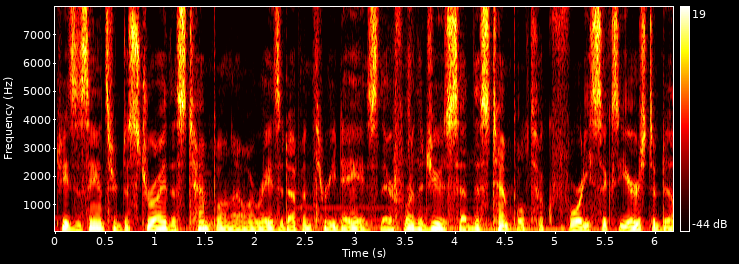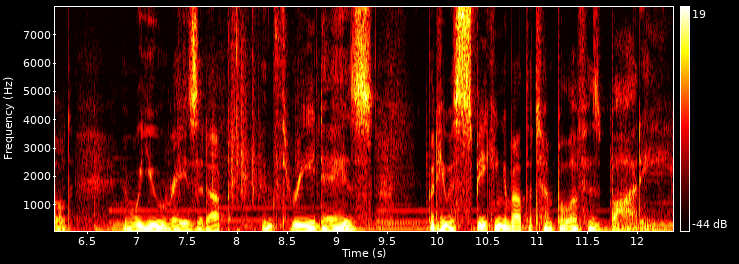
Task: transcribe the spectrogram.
Jesus answered, Destroy this temple, and I will raise it up in three days. Therefore the Jews said, This temple took 46 years to build, and will you raise it up in three days? But he was speaking about the temple of his body.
